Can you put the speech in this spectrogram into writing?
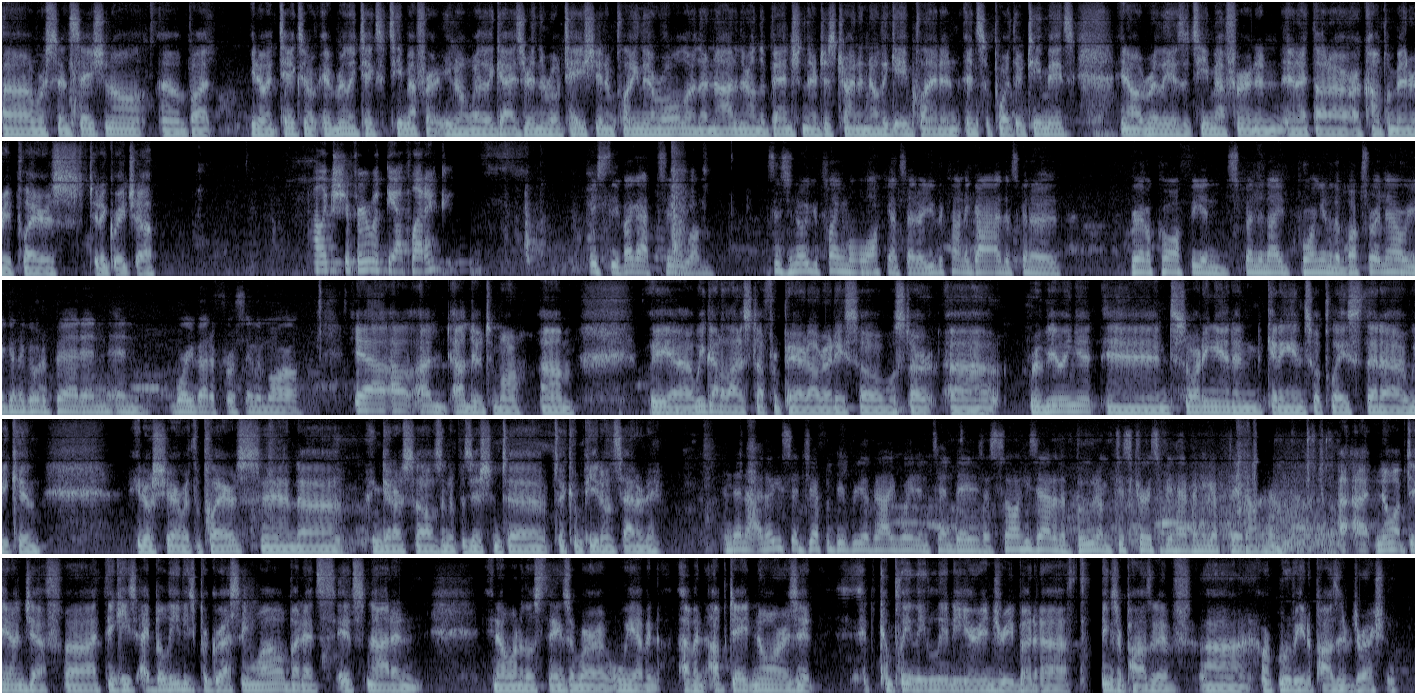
uh, were sensational, uh, but you know, it takes a, it really takes a team effort. You know, whether the guys are in the rotation and playing their role or they're not and they're on the bench and they're just trying to know the game plan and, and support their teammates. You know, it really is a team effort. And, and I thought our, our complementary players did a great job. Alex Schiffer with The Athletic. Hey, Steve, I got two. Um, since you know you're playing Milwaukee on Saturday, are you the kind of guy that's going to grab a coffee and spend the night pouring into the Bucks right now, or are you going to go to bed and, and worry about it first thing tomorrow? Yeah, I'll, I'll, I'll do it tomorrow. Um, we uh, we've got a lot of stuff prepared already, so we'll start uh, reviewing it and sorting it and getting into a place that uh, we can, you know, share with the players and uh, and get ourselves in a position to to compete on Saturday. And then I know you said Jeff would be reevaluated in 10 days. I saw he's out of the boot. I'm just curious if you have any update on him. I, I, no update on Jeff. Uh, I think he's. I believe he's progressing well, but it's it's not an you know, one of those things where we have an have an update, nor is it completely linear injury, but uh, things are positive uh, or moving in a positive direction.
